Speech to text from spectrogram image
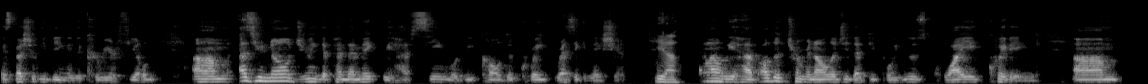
especially being in the career field. Um, as you know, during the pandemic, we have seen what we call the great resignation. Yeah. Now we have other terminology that people use, quiet quitting. Um,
